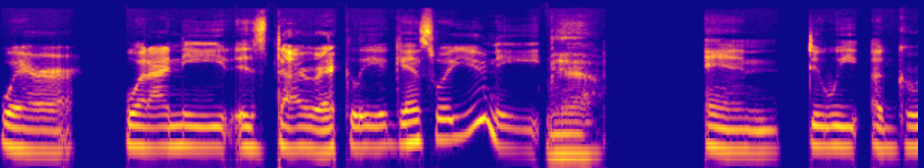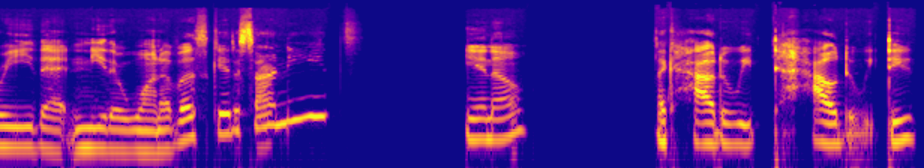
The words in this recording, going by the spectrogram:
where what I need is directly against what you need Yeah. and do we agree that neither one of us get us our needs you know like how do we how do we do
